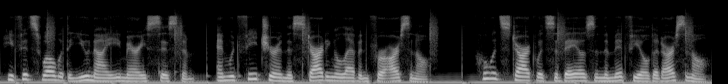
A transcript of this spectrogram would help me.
He fits well with the Unai Emery system and would feature in the starting 11 for Arsenal. Who would start with Ceballos in the midfield at Arsenal?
